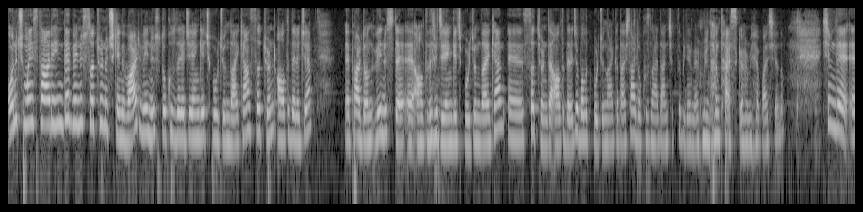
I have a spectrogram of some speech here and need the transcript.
13 Mayıs tarihinde Venüs-Satürn üçgeni var. Venüs 9 derece yengeç burcundayken Satürn 6 derece e, pardon Venüs de 6 derece yengeç burcundayken e, Satürn de 6 derece balık burcunda arkadaşlar. 9 nereden çıktı bilemiyorum. Birden ters görmeye başladım. Şimdi e,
